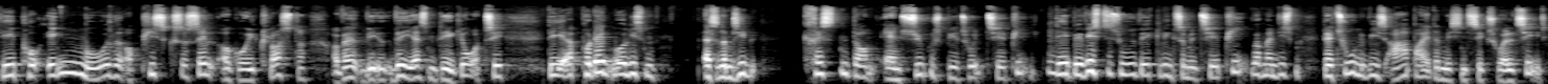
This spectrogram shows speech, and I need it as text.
Det er på ingen måde at piske sig selv og gå i kloster, og hvad ved jeg, som det er gjort til. Det er på den måde ligesom, altså lad mig sige kristendom er en psykospirituel terapi. Mm. Det er bevidsthedsudvikling som en terapi, hvor man ligesom naturligvis arbejder med sin seksualitet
